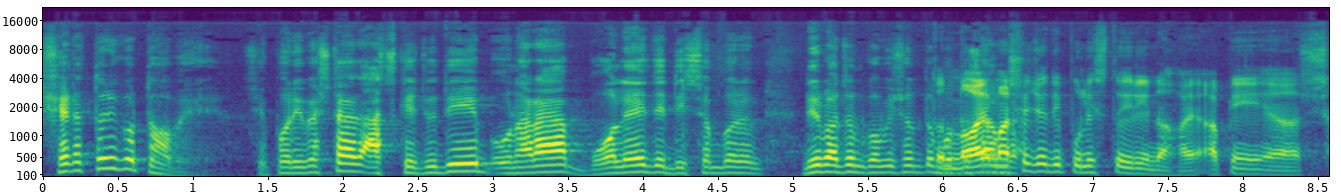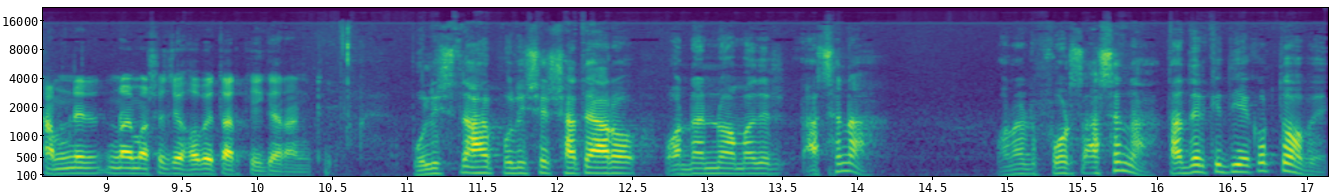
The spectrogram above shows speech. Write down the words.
সেটা তৈরি করতে হবে। সে পরিবেশটা আজকে যদি ওনারা বলে যে ডিসেম্বরে নির্বাচন কমিশন তো তো নয় মাসে যদি পুলিশ তৈরি না হয় আপনি সামনের নয় মাসে যে হবে তার কি গ্যারান্টি পুলিশ না হয় পুলিশের সাথে আরও অন্যান্য আমাদের আছে না? অন্যান্য ফোর্স আছে না তাদেরকে দিয়ে করতে হবে।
